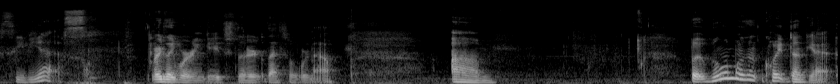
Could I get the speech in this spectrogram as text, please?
CBS. Or they were engaged. They're, that's over now. Um, but Willam wasn't quite done yet.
